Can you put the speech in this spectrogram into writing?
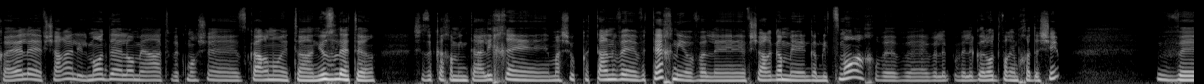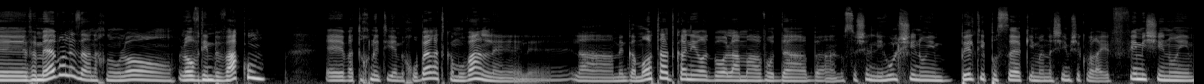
כאלה, אפשר ללמוד לא מעט, וכמו שהזכרנו את הניוזלטר, שזה ככה מין תהליך, משהו קטן ו- וטכני, אבל אפשר גם, גם לצמוח ו- ו- ולגלות דברים חדשים. ו- ומעבר לזה, אנחנו לא, לא עובדים בוואקום, והתוכנית תהיה מחוברת כמובן ל- ל- למגמות העדכניות בעולם העבודה, בנושא של ניהול שינויים בלתי פוסק עם אנשים שכבר עייפים משינויים.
